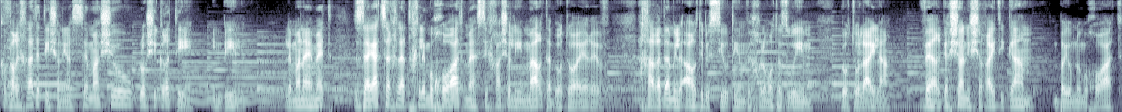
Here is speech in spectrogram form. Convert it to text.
כבר החלטתי שאני אנסה משהו לא שגרתי עם ביל. למען האמת, זה היה צריך להתחיל למחרת מהשיחה שלי עם מרתה באותו הערב. החרדה מילאה אותי בסיוטים וחלומות הזויים באותו לילה, וההרגשה נשארה איתי גם ביום למחרת.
